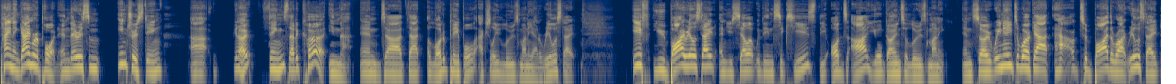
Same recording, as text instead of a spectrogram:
pain and gain report, and there is some interesting, uh, you know, things that occur in that, and uh, that a lot of people actually lose money out of real estate. If you buy real estate and you sell it within six years, the odds are you're going to lose money. And so we need to work out how to buy the right real estate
